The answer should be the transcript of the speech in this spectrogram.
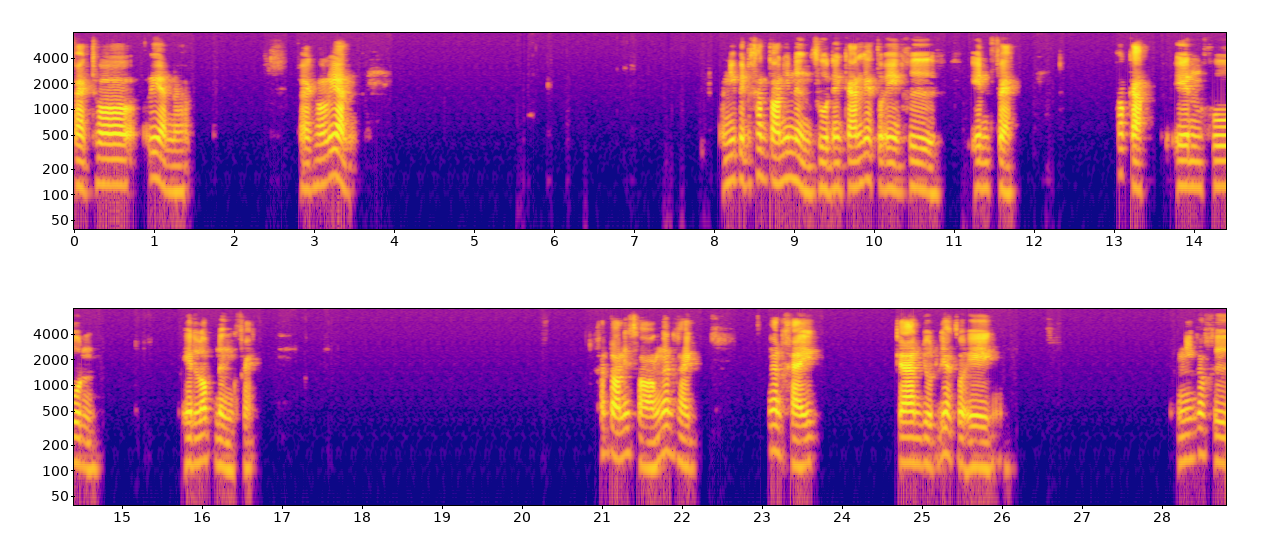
factorial นะครับ factorial อันนี้เป็นขั้นตอนที่ 1 สูตรในการเรียกตัวเองคือ n fact เท่ากับ n คูณ n ลบ1 fact ขั้นตอนที่ 2 เงื่อนไข งื่อนไขการหยุดเรียกตัวเอง อันนี้ก็คือ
